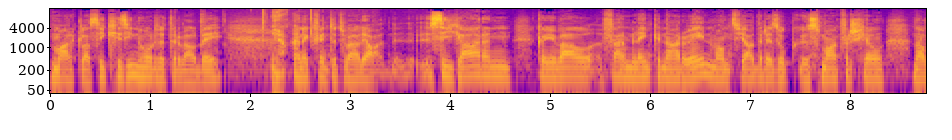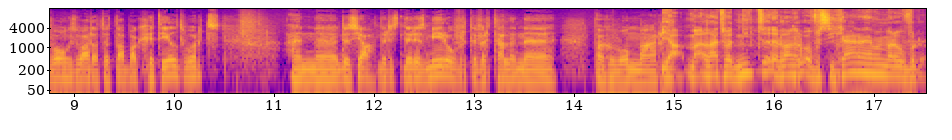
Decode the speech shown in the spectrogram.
Maar klassiek gezien hoort het er wel bij. Ja. En ik vind het wel, ja, sigaren kun je wel ferm linken naar wijn, want ja, er is ook een smaakverschil naar volgens waar dat de tabak geteeld wordt. En, uh, dus ja, er is, er is meer over te vertellen uh, dan gewoon maar. Ja, maar laten we het niet eh, langer over sigaren hebben, maar over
